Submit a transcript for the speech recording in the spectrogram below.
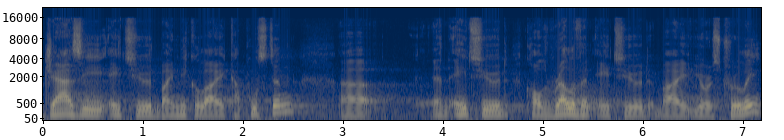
jazzy etude by Nikolai Kapustin, uh, an etude called Relevant Etude by yours truly,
